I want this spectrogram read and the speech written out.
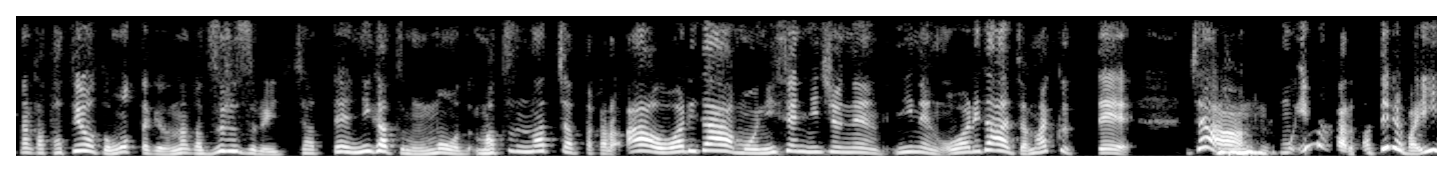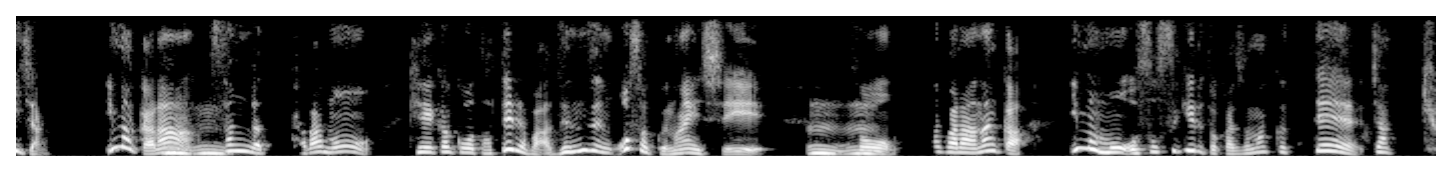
なんか立てようと思ったけどなんかずるずるいっちゃって2月ももう末になっちゃったからああ終わりだもう2020年2年終わりだじゃなくってじゃあうん。もう今から立てればいいじゃん。今からうんうん3月からの計画を立てれば全然遅くないし、うんうんそう。だからなんか今もう遅すぎるとかじゃなくってじゃあ今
